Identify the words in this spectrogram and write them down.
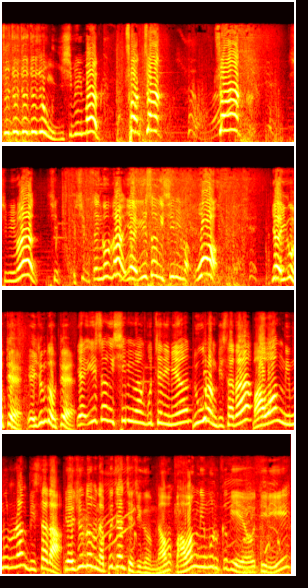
쭈쭈쭈쭈중 21만 촥촥 촥 12만 10, 10, 센 건가? 야 일성이 12만 와! 야 이거 어때? 야 이 정도 어때? 야 일성이 12만 9천이면 누구랑 비슷하다? 마왕 리무르랑 비슷하다. 야 이 정도면 나쁘지 않지 지금. 나, 마왕 리무르급이에요 deal이.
